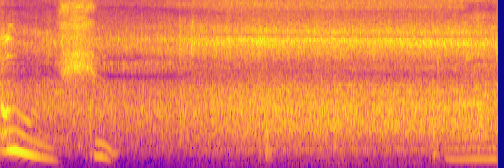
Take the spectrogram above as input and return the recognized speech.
Oh shoot. Come on.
